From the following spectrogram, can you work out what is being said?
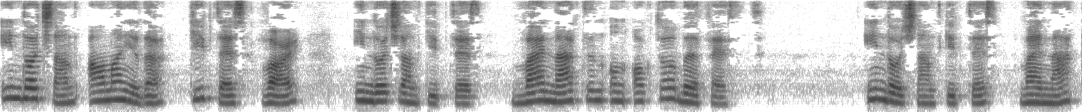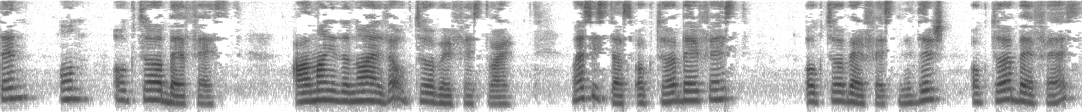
In Deutschland Almanya'da gibt es var. In Deutschland gibt es Weihnachten und Oktoberfest. In Deutschland gibt es Weihnachten und Oktoberfest. Almanya'da Noel ve Oktoberfest var. Was ist das Oktoberfest? Oktoberfest nedir? Oktoberfest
